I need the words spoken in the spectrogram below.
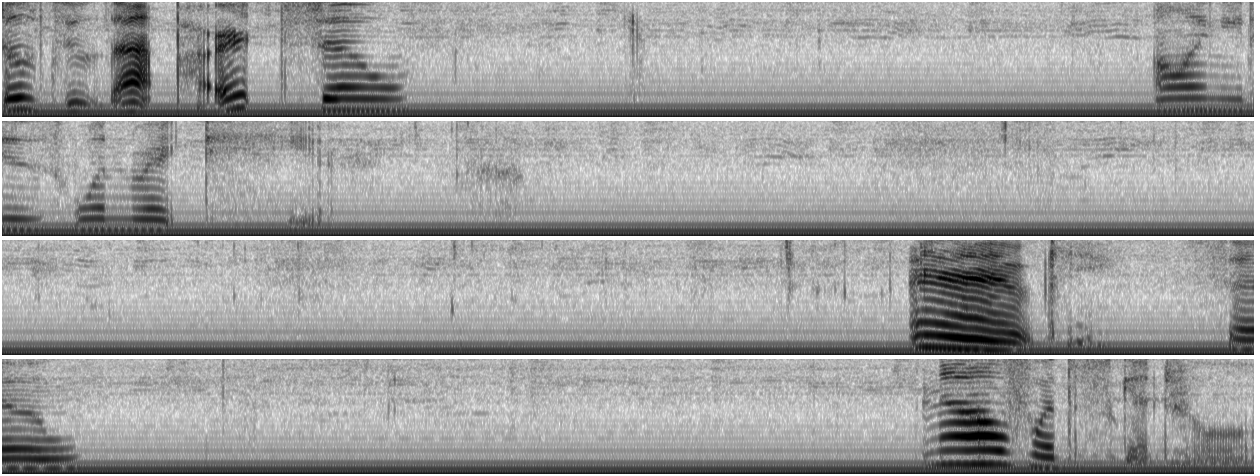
Let's do that part. So, all I need is one right for the schedule.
